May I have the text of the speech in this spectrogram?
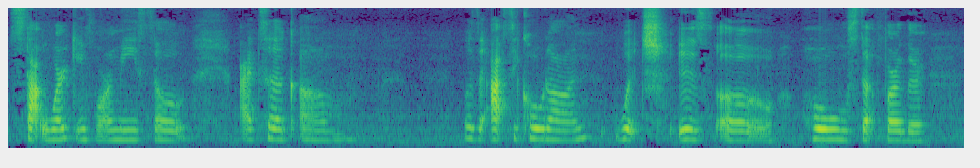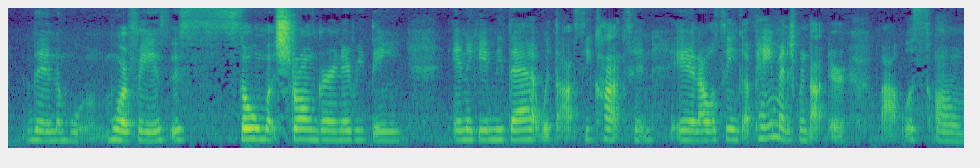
stopped working for me. So I took um was it oxycodone which is a whole step further than the morphine. It's, it's so much stronger and everything and they gave me that with the oxycontin. And i was seeing a pain management doctor while i was um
